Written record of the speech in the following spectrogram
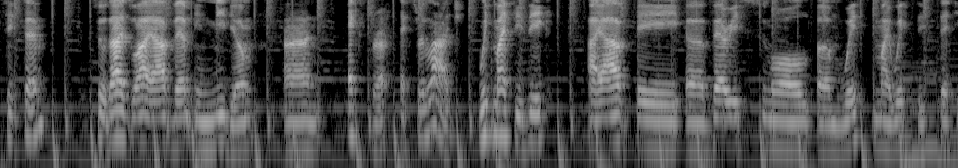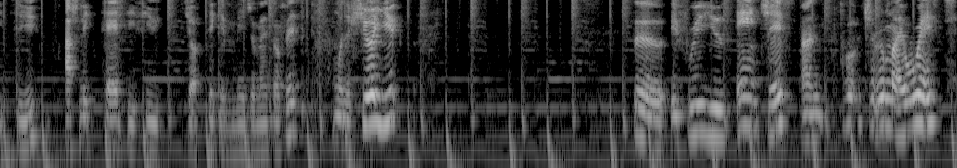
system. So that's why I have them in medium and extra extra large. With my physique I have a, a very small um, waist. My waist is 32 actually 30 if you just take a measurement of it. I'm going to show you. So if we use inches and go through my waist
